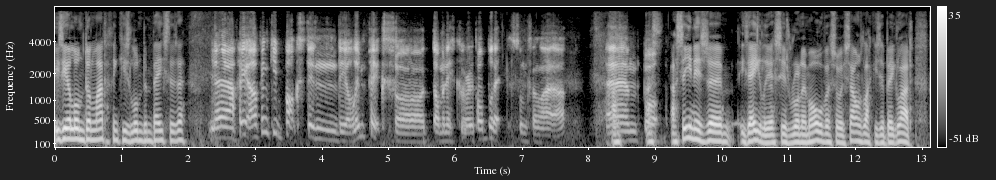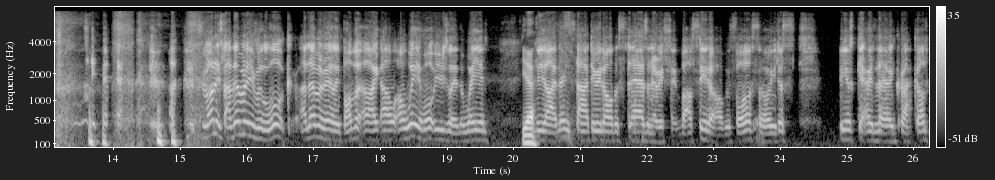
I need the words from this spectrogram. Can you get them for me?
is he a London lad? I think he's London based, is he? Yeah, I think I think he boxed in the Olympics for Dominican Republic, something like that. Um, I, but I, I seen his um, his alias is run him over, so he sounds like he's a big lad. to be honest, I never even look. I never really bother. Like I'll, I'll weigh him up usually at the weigh-in yeah. Be like, then start doing all the stairs and everything. But I've seen it all before, so you just you just get in there and crack on.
